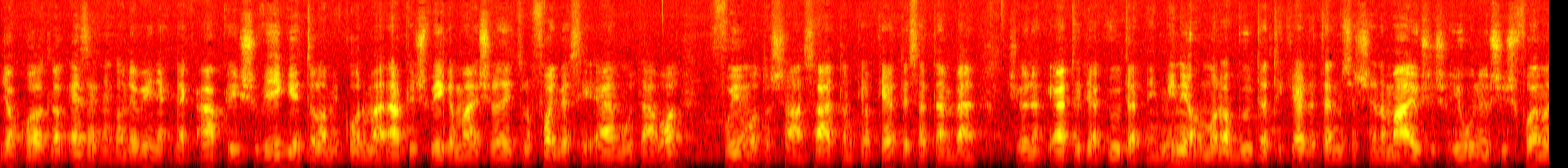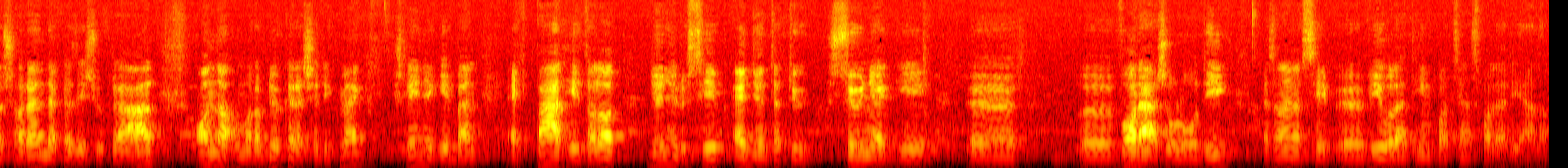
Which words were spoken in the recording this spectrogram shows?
Gyakorlatilag ezeknek a növényeknek április végétől, amikor már április vége, május elejétől a fagyveszély elmúltával folyamatosan szálltam ki a kertészetemben, és önök el tudják ültetni, minél hamarabb ültetik el, de természetesen a május és a június is folyamatosan rendelkezésükre áll, annál hamarabb gyökeresedik meg, és lényegében egy pár hét alatt gyönyörű szép egyöntetű szőnyegé varázsolódik ez a nagyon szép Violet Impatiens Valeriana.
